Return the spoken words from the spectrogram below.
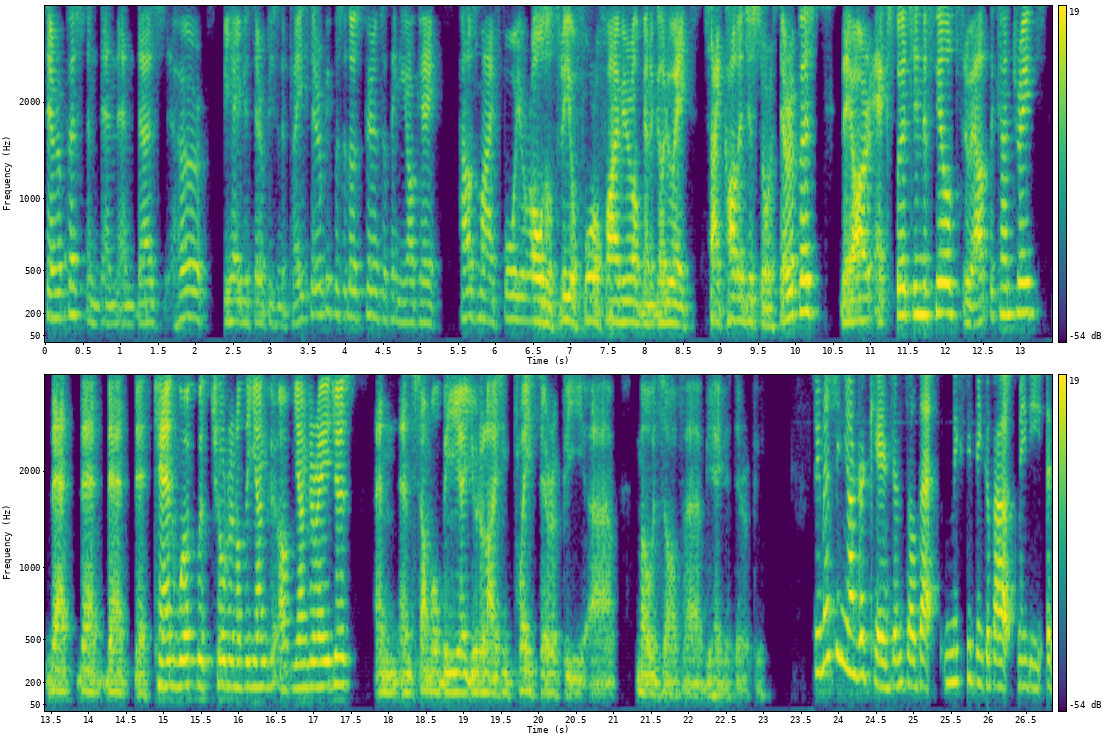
therapist and, and, and does her behavior therapies in the play therapy. So those parents are thinking, okay, how's my four-year-old or three or four or five-year-old going to go to a psychologist or a therapist? They are experts in the field throughout the country that that that that can work with children of the younger of younger ages and, and some will be uh, utilizing play therapy uh, modes of uh, behavior therapy. So you mentioned younger kids, and so that makes me think about maybe a,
